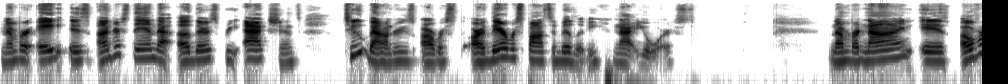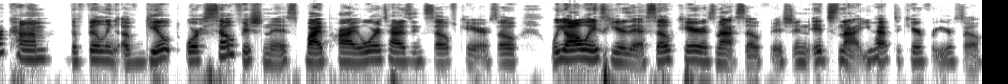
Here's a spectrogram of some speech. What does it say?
Number eight is understand that others' reactions to boundaries are, are their responsibility, not yours. Number nine is overcome the feeling of guilt or selfishness by prioritizing self care. So we always hear that self care is not selfish, and it's not. You have to care for yourself.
